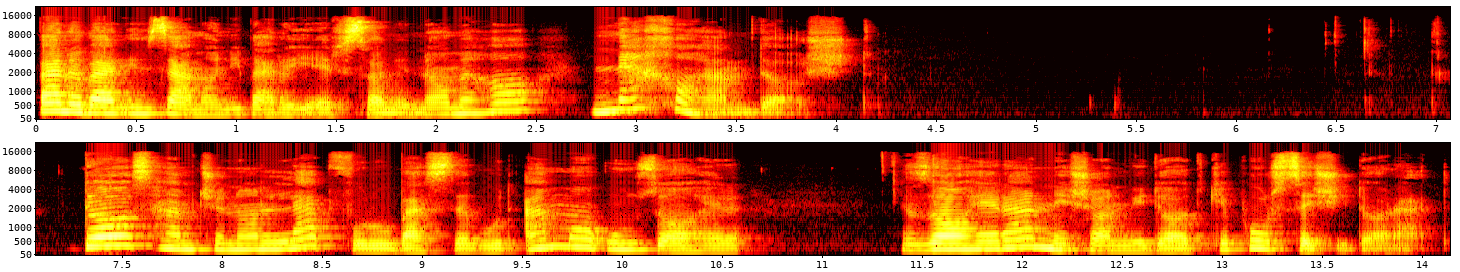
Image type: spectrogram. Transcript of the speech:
بنابراین زمانی برای ارسال نامه ها نخواهم داشت. داز همچنان لب فرو بسته بود اما او ظاهر ظاهرا نشان می‌داد که پرسشی دارد.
